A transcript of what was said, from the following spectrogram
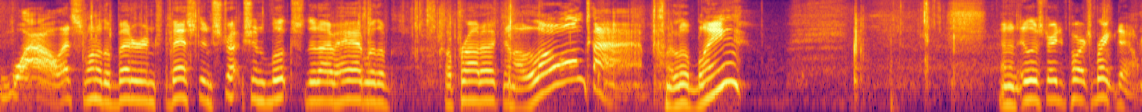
Wow, that's one of the better and best instruction books that I've had with a, a product in a long time. A little bling. And an illustrated parts breakdown.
